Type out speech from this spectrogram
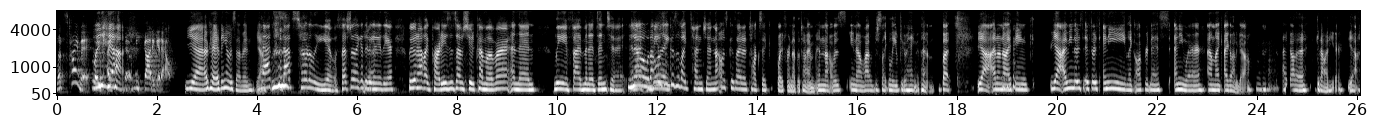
Let's time it. Like, Yeah. I, we've got to get out. Yeah. Okay. I think I'm a seven. Yeah. That's that's totally you. Especially like at the Yeah. beginning of the year. We would have like parties and stuff. She would come over and then leave five minutes into it. And no, that wasn't like, because of like tension. That was because I had a toxic boyfriend at the time. And that was, you know, I would just like leave to go hang with him. But yeah, I don't know. I think, yeah, I mean, there's, if there's any like awkwardness anywhere, I'm like, I gotta go. Mhm. I gotta get out of here. Yeah.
